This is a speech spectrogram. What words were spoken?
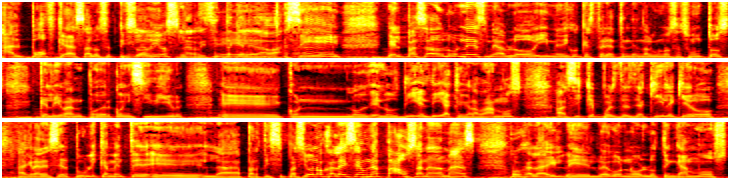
al podcast, a los episodios. La risita Sí. que le daba. Sí, el pasado lunes me habló y me dijo que estaría atendiendo algunos asuntos que le iban a poder coincidir eh, con los di- el día que grabamos. Así que pues desde aquí le quiero agradecer públicamente eh, la participación. Ojalá y sea una pausa nada más. Ojalá y eh, luego no lo tengamos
